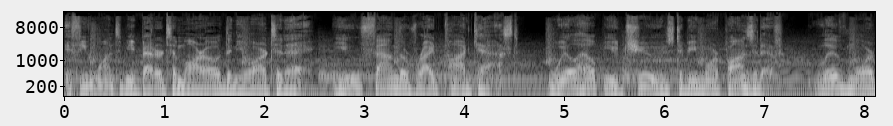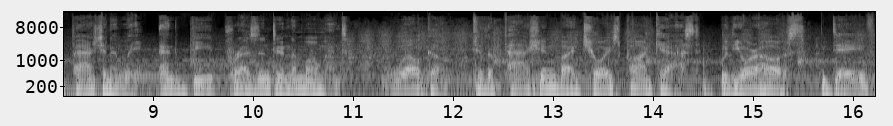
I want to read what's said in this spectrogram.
If you want to be better tomorrow than you are today, you've found the right podcast. We'll help you choose to be more positive, live more passionately, and be present in the moment. Welcome to the Passion by Choice podcast with your hosts, Dave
